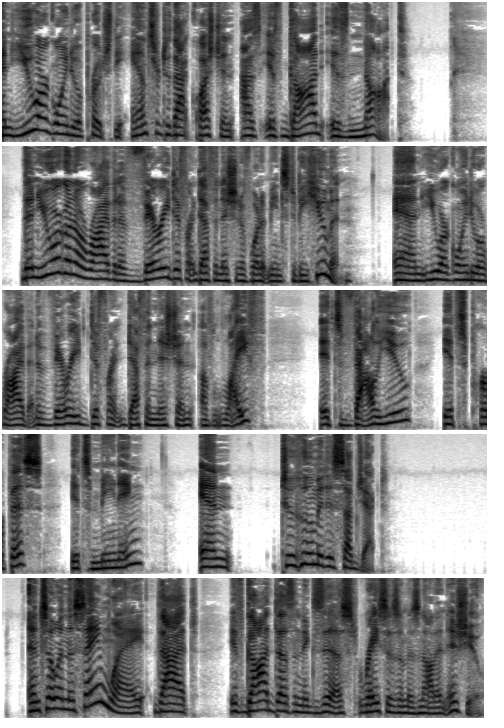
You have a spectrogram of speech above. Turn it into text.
And you are going to approach the answer to that question as if God is not, then you are going to arrive at a very different definition of what it means to be human. And you are going to arrive at a very different definition of life, its value, its purpose, its meaning, and to whom it is subject. And so, in the same way that if God doesn't exist, racism is not an issue.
